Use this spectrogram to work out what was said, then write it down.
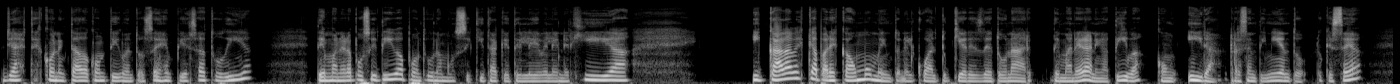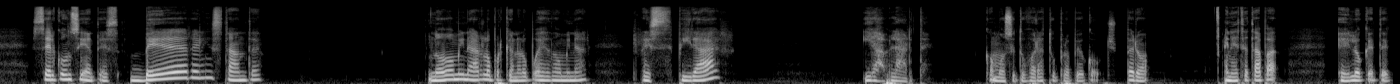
ya estés conectado contigo, entonces empieza tu día de manera positiva, ponte una musiquita que te eleve la energía. Y cada vez que aparezca un momento en el cual tú quieres detonar de manera negativa, con ira, resentimiento, lo que sea, ser conscientes, ver el instante, no dominarlo porque no lo puedes dominar, respirar y hablarte como si tú fueras tu propio coach. Pero en esta etapa es lo que te,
